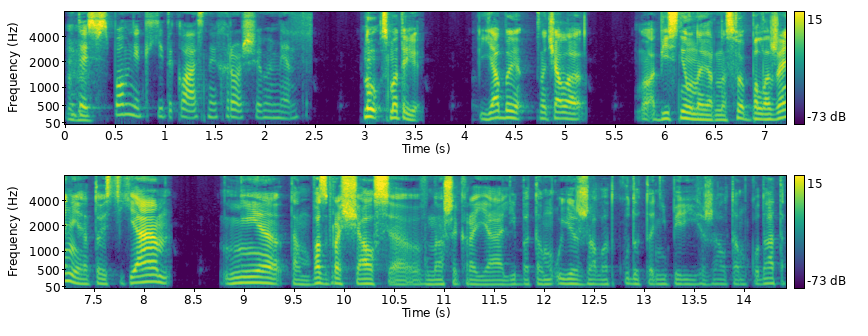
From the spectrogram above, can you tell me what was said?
Ну, угу. то есть вспомни какие-то классные, хорошие моменты. Ну, смотри, я бы сначала ну, объяснил, наверное, свое положение. То есть я не там возвращался в наши края, либо там уезжал откуда-то, не переезжал там куда-то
